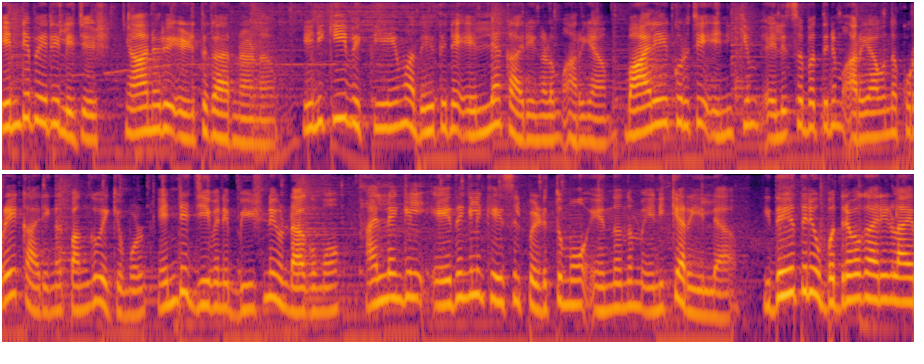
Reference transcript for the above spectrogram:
എന്റെ പേര് ലിജേഷ്. ഞാനൊരു എഴുത്തുകാരനാണ്. എനിക്ക് ഈ വ്യക്തിയെയും അദ്ദേഹത്തിന്റെ എല്ലാ കാര്യങ്ങളും അറിയാം. ബാലയെക്കുറിച്ച് എനിക്കും എലിസബത്തിനും അറിയാവുന്ന കുറേ കാര്യങ്ങൾ പങ്കുവെക്കുമ്പോൾ എന്റെ ജീവന് ഭീഷണിയുണ്ടാകുമോ? അല്ലെങ്കിൽ ഏതെങ്കിലും കേസിൽ പെടുത്തുമോ എന്നൊന്നും എനിക്കറിയില്ല. ഇദ്ദേഹത്തിന് ഉപദ്രവകാരികളായ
